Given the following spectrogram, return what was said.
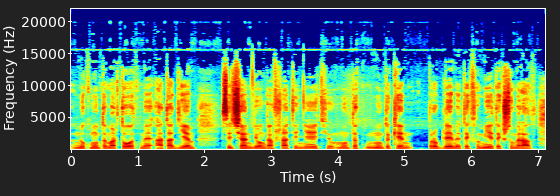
nuk mund të martohet me ata djem, siç janë jo, nga fshati i njëjtë, jo, mund të mund të kenë probleme tek fëmijët e kështu me radhë.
